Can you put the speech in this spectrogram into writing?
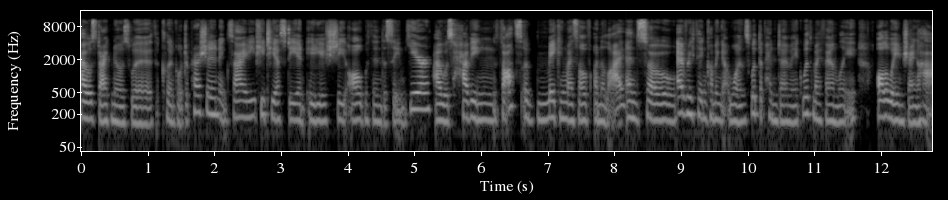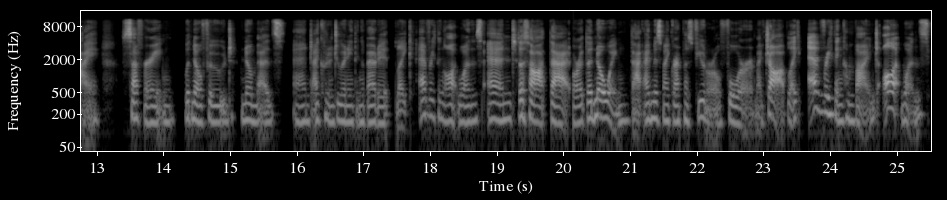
I was diagnosed with clinical depression, anxiety, PTSD, and ADHD all within the same year. I was having thoughts of making myself unalive. And so everything coming at once with the pandemic, with my family all the way in Shanghai, suffering with no food, no meds, and I couldn't do anything about it, like everything all at once. And the thought that, or the knowing that I missed my grandpa's funeral for my job, like everything combined all at once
